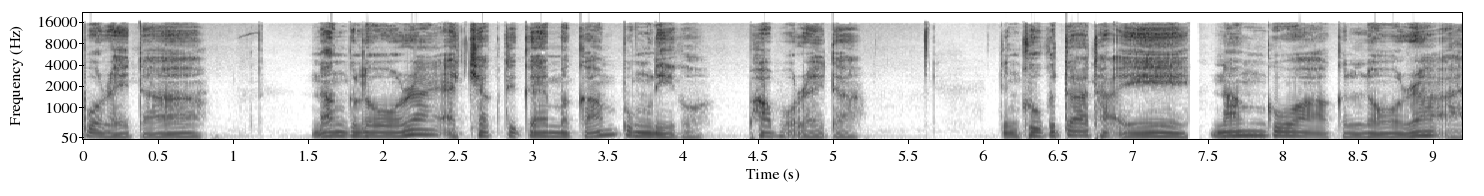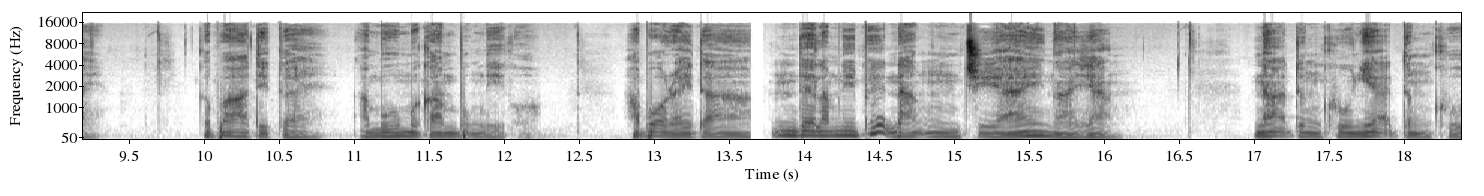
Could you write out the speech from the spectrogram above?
ပေါ်ရိုက်တာနန်ဂလိုရိုက်အခက်တိကဲမကမ်ပုန်လီကိုဖပေါ်ရိုက်တာတင်ခုကတာထာအေနန်ကွာဂလိုရိုက်ကပါတိကဲအမှုမကမ်ပုန်လီကိုဟပေါ်ရိုက်တာဒဲလမ်နိဖဲနန်ချီအိုင်ငါယံနာတန်ခုညက်တန်ခု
